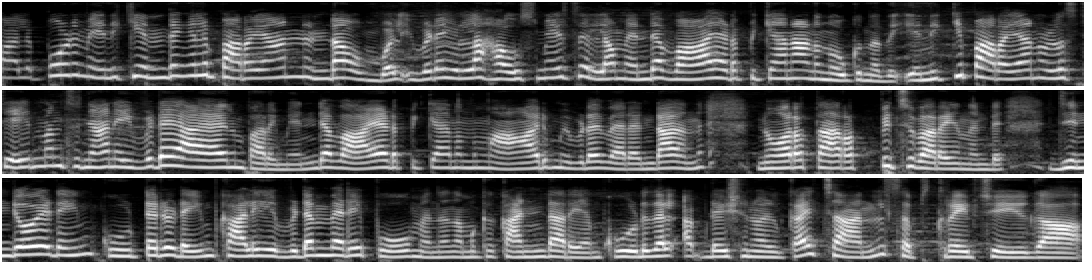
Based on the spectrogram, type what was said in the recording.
പലപ്പോഴും എനിക്ക് എന്തെങ്കിലും പറയാനുണ്ടാവുമ്പോൾ ഇവിടെയുള്ള ഹൗസ് മേറ്റ്സ് എല്ലാം എന്റെ വായടപ്പിക്കാനാണ് നോക്കുന്നത്. എനിക്ക് പറയാനുള്ള സ്റ്റേറ്റ്മെന്റ്സ് ഞാൻ എവിടെ ആയാലും പറയും. എന്റെ വായടപ്പിക്കാനൊന്നും ആരും ഇവിടെ വരണ്ട എന്ന് നോറ തറപ്പിച്ച് പറയുന്നുണ്ട്. ജിൻഡോയുടെയും കൂട്ടരുടെയും കളി എവിടം വരെ പോകുമെന്ന് നമുക്ക് കണ്ടറിയാം. കൂടുതൽ അപ്ഡേഷനുകൾക്കായി ചാനൽ സബ്സ്ക്രൈബ് ചെയ്യുക.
